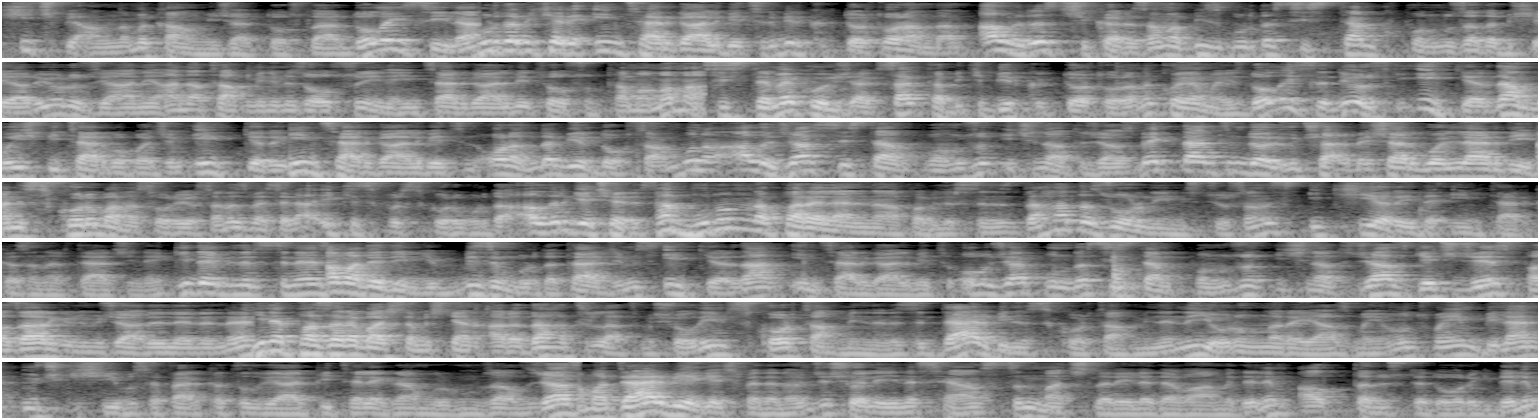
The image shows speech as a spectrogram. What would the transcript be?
hiçbir anlamı kalmayacak dostlar. Dolayısıyla burada bir kere Inter galibiyetini 1.44 orandan alırız çıkarız ama biz burada sistem kuponumuza da bir şey arıyoruz. Yani ana tahminimiz olsun yine Inter galibiyeti olsun tamam ama sisteme koyacaksak tabii ki 1.44 oranı koyamayız. Dolayısıyla diyoruz ki ilk yarıdan bu iş biter babacım. İlk yarı Inter galibiyetinin oranı da 1.90. Bunu alacağız sistem kuponumuzun içine atacağız. Beklentim de öyle 3'er 5'er goller değil. Hani skoru bana soruyorsanız mesela 2-0 skoru burada alır geçeriz. Ha bununla paralel ne yapabilirsiniz? Daha da zorlayayım istiyorsanız iki yarıyı da Inter kazanır tercihine gidebilirsiniz. Ama dediğim gibi bizim burada tercihimiz ilk yarıdan Inter galibiyeti olacak. Bunu da sistem kuponumuzun içine atacağız. Geçeceğiz pazar günü mücadelelerine. Yine pazara başlamışken arada hatırlatmış olayım. Skor tahminlerinizi, derbinin skor tahminlerini yorumlara yazmayı unutmayın. Bilen 3 kişiyi bu sefer katıl VIP Telegram grubumuza alacağız. Ama derbiye geçmeden önce şöyle yine seansın maçlarıyla devam edelim. Alttan üste doğru gidelim.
